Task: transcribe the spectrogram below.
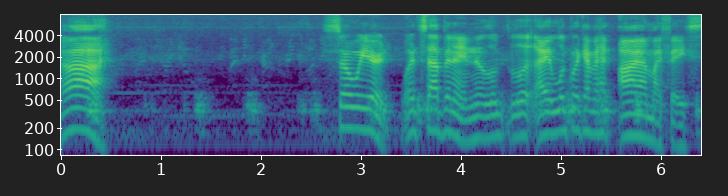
Ah. So weird. What's happening? Look, look, I look like I have an eye on my face.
